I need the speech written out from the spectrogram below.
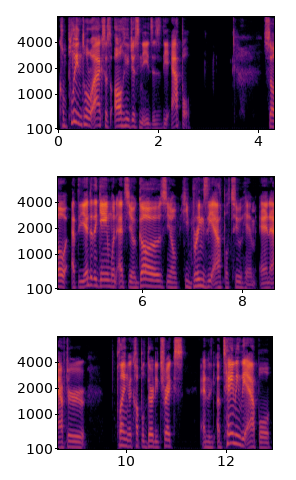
complete and total access. All he just needs is the apple. So at the end of the game, when Ezio goes, you know, he brings the apple to him. And after playing a couple dirty tricks and obtaining the apple,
